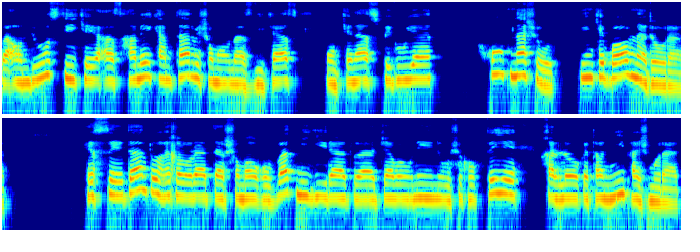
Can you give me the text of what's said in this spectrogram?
و آن دوستی که از همه کمتر به شما نزدیک است ممکن است بگوید خوب نشد اینکه بال ندارد. حس درد و حقارت در شما قوت می‌گیرد و جوانه نوشکفته خلاقتان میپژمرد.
